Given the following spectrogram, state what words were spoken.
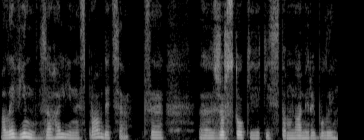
Але він взагалі не справдиться. Це жорстокі якісь там наміри були.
